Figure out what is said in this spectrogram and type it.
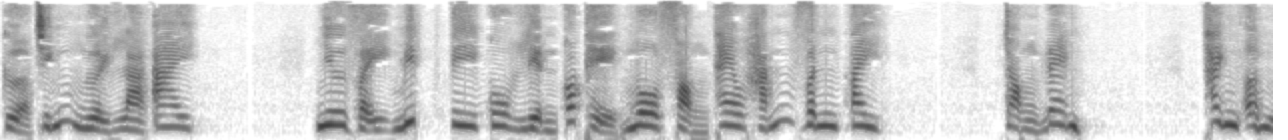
Cửa chính người là ai? Như vậy Mittiku liền có thể mô phỏng theo hắn vân tay. Trọng đen. Thanh âm.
